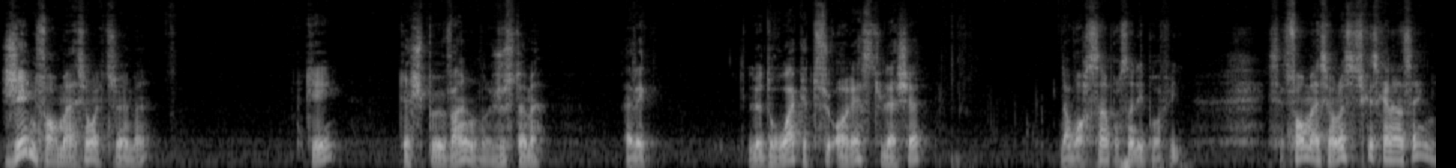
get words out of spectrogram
j'ai une formation actuellement, OK, que je peux vendre justement avec le droit que tu aurais si tu l'achètes d'avoir 100% des profits. Cette formation-là, sais-tu qu'est-ce qu'elle enseigne?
